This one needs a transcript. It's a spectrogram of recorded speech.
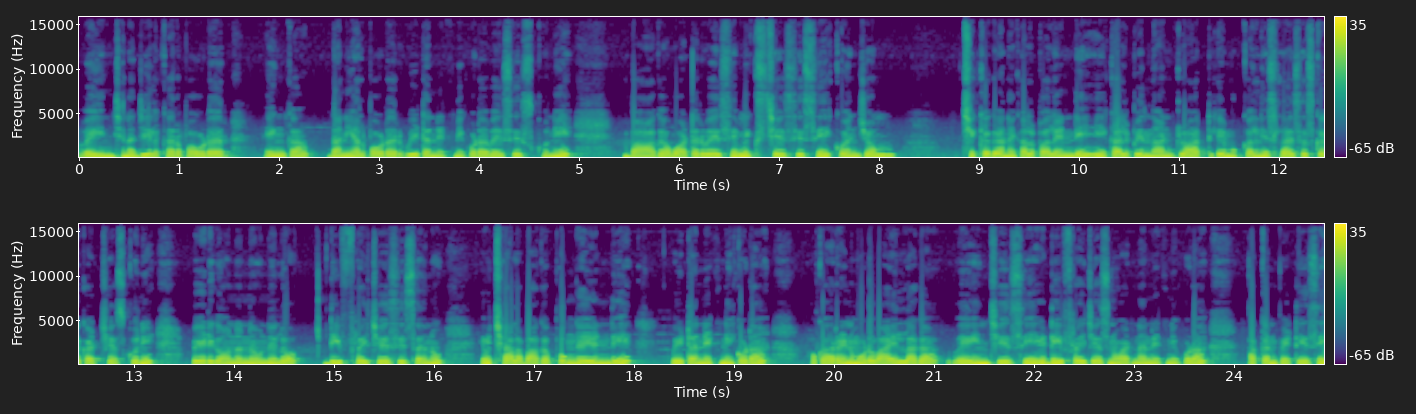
వేయించిన జీలకర్ర పౌడర్ ఇంకా ధనియాల పౌడర్ వీటన్నిటిని కూడా వేసేసుకుని బాగా వాటర్ వేసి మిక్స్ చేసేసి కొంచెం చిక్కగానే కలపాలండి. ఈ కలిపిన దాంట్లో అరటికాయ ముక్కల్ని స్లైసెస్గా కట్ చేసుకొని వేడిగా ఉన్న నూనెలో డీప్ ఫ్రై చేసేసాను. ఇవి చాలా బాగా పొంగాయండి. వీటన్నిటిని కూడా ఒక రెండు మూడు వాయిల్లాగా వేయించేసి డీప్ ఫ్రై చేసిన వాటిని అన్నిటిని కూడా పక్కన పెట్టేసి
